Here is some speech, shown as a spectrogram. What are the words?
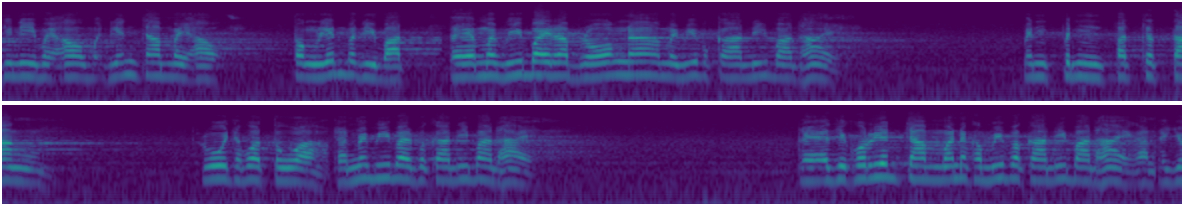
ที่นี่ไม่เอาเรียนจำไม่เอา ต้องเรียนปฏิบัติ แต่ไม่มีใบรับรองนะ ไม่มีประกาศนิบาตให้ เป็นเป็นปัจจตัง รู้เฉพาะตัว ฉันไม่มีใบประกาศนิบาตให้ แต่ที่เขาเรียนจำมันนะเขามีประกาศนิบาตให้กันโย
